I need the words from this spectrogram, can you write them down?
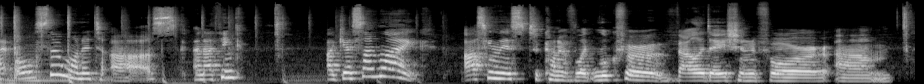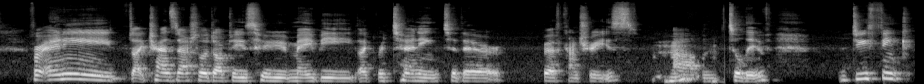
i also wanted to ask and i think i guess i'm like asking this to kind of like look for validation for um, for any like transnational adoptees who may be like returning to their birth countries mm-hmm. um, to live. Do you think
